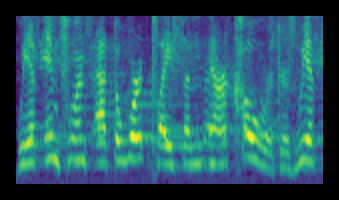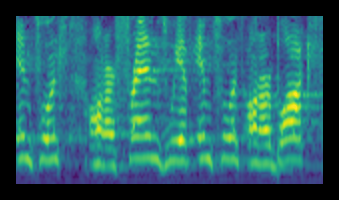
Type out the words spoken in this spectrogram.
We have influence at the workplace and our coworkers. We have influence on our friends. We have influence on our blocks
